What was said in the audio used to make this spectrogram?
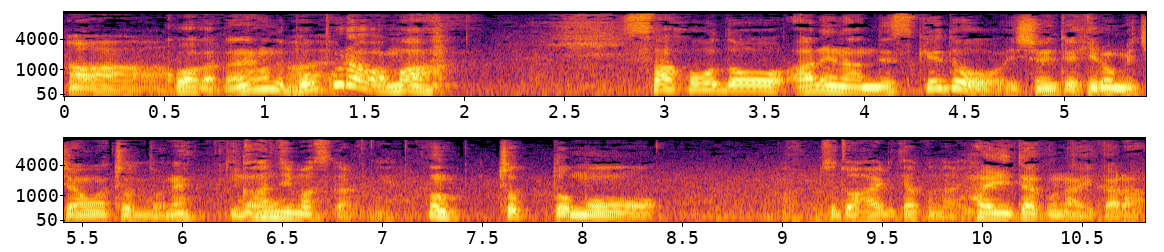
怖かったね。ほんではい。僕らはまあ、さほどあれなんですけど一緒にいてひろみちゃんはちょっとね、もう感じますからね。うんちょっともちょっと入りたくない。う入りたくないから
